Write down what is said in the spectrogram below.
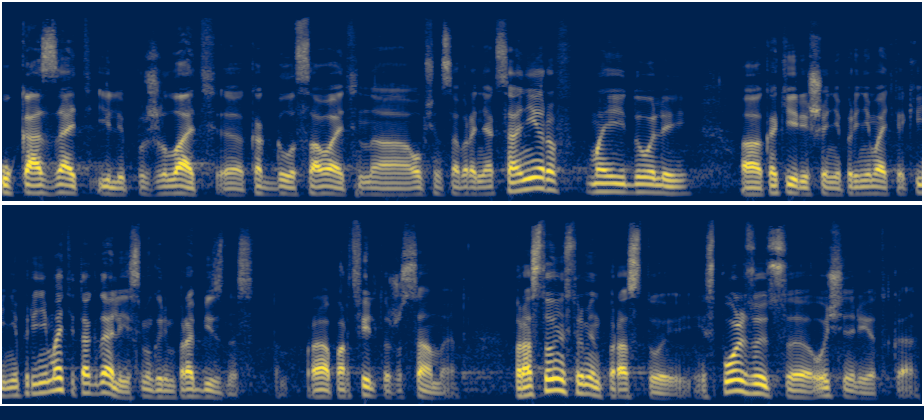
указать или пожелать, э, как голосовать на общем собрании акционеров моей долей, какие решения принимать, какие не принимать и так далее, если мы говорим про бизнес. Там, про портфель то же самое. Простой инструмент простой, используется очень редко.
